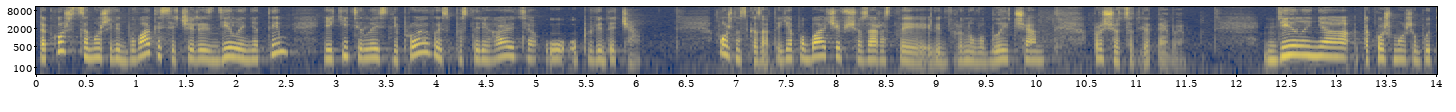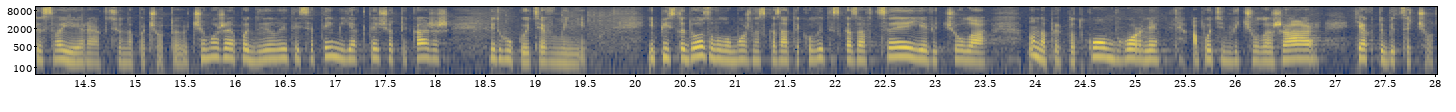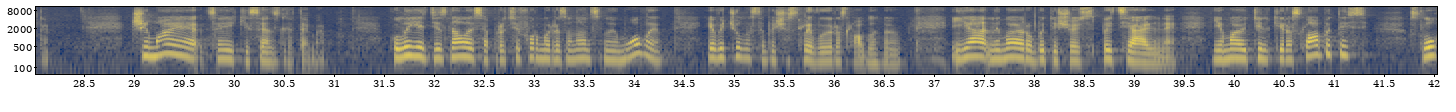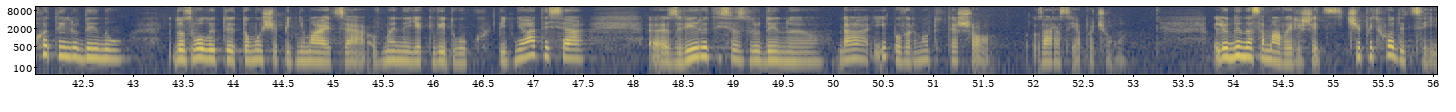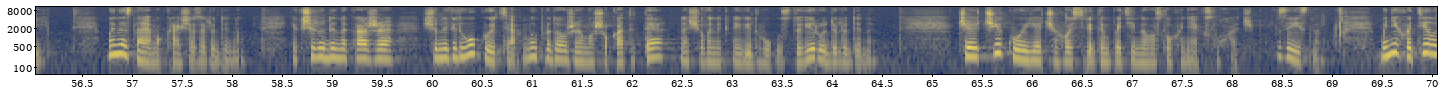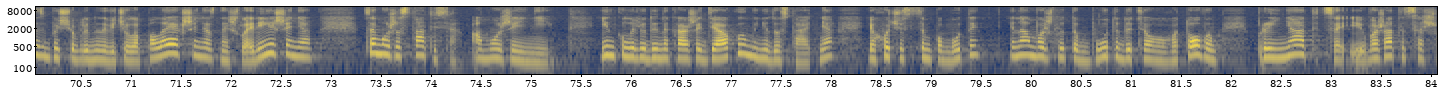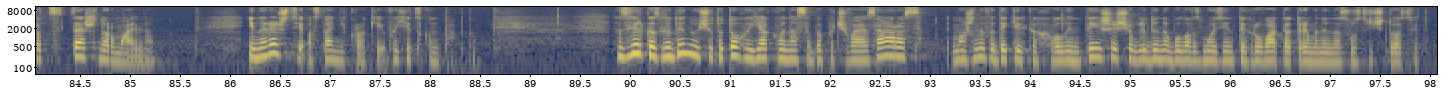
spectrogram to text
Також це може відбуватися через ділення тим, які тілесні прояви спостерігаються у оповідача. Можна сказати, я побачив, що зараз ти відвернув обличчя. Про що це для тебе? Ділення також може бути своєю реакцією на почутою. Чи може я поділитися тим, як те, що ти кажеш, відгукується в мені? І після дозволу можна сказати, коли ти сказав це, я відчула, ну, наприклад, ком в горлі, а потім відчула жар. Як тобі це чути? Чи має це якийсь сенс для тебе? Коли я дізналася про ці форми резонансної мови, я відчула себе щасливою і розслабленою. Я не маю робити щось спеціальне. Я маю тільки розслабитись, слухати людину, дозволити тому, що піднімається в мене як відгук, піднятися, е, звіритися з людиною да, і повернути те, що зараз я почула. Людина сама вирішить, чи підходить це їй. Ми не знаємо краще за людину. Якщо людина каже, що не відгукується, ми продовжуємо шукати те, на що виникне відгук з довірою до людини. Чи очікую я чогось від емпатійного слухання як слухач? Звісно, мені хотілося б, щоб людина відчула полегшення, знайшла рішення. Це може статися, а може і ні. Інколи людина каже: Дякую, мені достатньо, я хочу з цим побути. І нам важливо бути до цього готовим, прийняти це і вважати це, що це теж нормально. І нарешті останні кроки вихід з контакту. Звірка з людиною щодо того, як вона себе почуває зараз, можливо, декілька хвилин тиші, щоб людина була в змозі інтегрувати отриманий на зустріч досвід.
